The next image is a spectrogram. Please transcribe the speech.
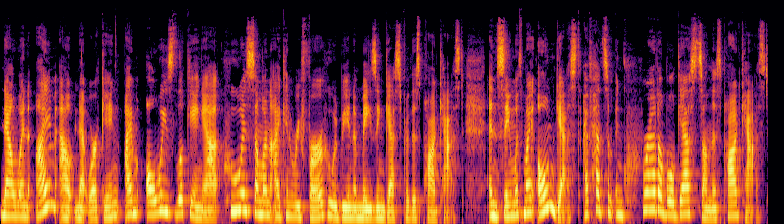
Now, when I'm out networking, I'm always looking at who is someone I can refer who would be an amazing guest for this podcast. And same with my own guest. I've had some incredible guests on this podcast.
